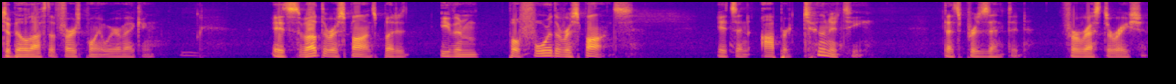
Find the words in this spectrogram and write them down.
To build off the first point we were making, mm. it's about the response, but it, even before the response, it's an opportunity that's presented for restoration.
